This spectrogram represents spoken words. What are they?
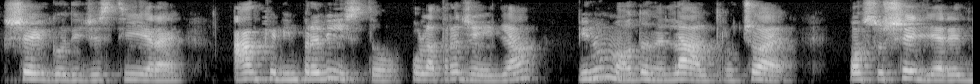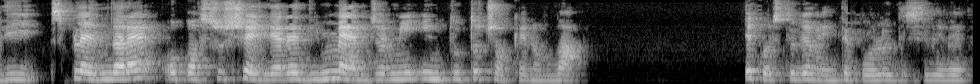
Scelgo di gestire anche l'imprevisto o la tragedia in un modo o nell'altro, cioè Posso scegliere di splendere o posso scegliere di immergermi in tutto ciò che non va. E questo ovviamente poi lo si deve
